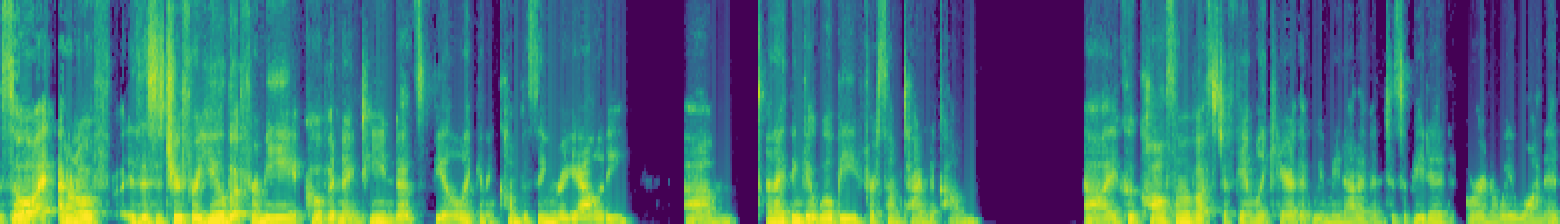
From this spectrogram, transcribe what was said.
So I, I don't know if, this is true for you, but for me, COVID-19 does feel like an encompassing reality. Um, and I think it will be for some time to come. Uh, it could call some of us to family care that we may not have anticipated or in a way wanted.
